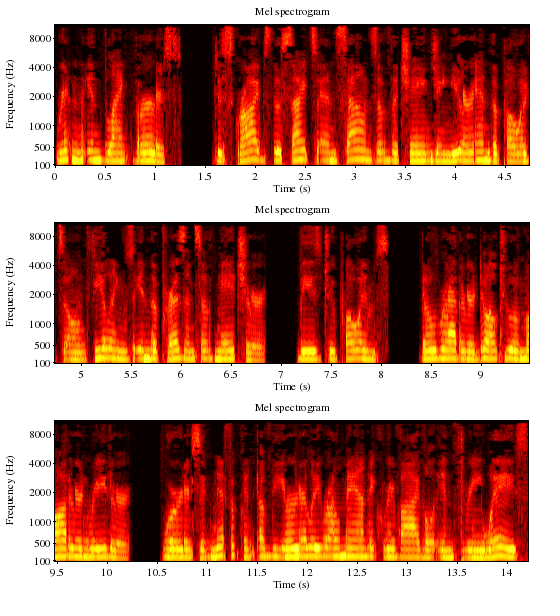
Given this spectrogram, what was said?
written in blank verse, describes the sights and sounds of the changing year and the poet's own feelings in the presence of nature. These two poems, though rather dull to a modern reader, were significant of the early romantic revival in three ways.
